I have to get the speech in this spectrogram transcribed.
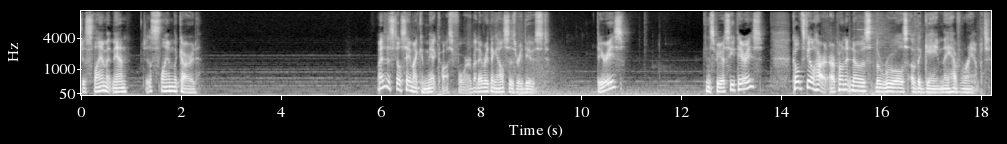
Just slam it, man. Just slam the card. Why does it still say my commit costs four, but everything else is reduced? Theories? Conspiracy theories? Cold Steel Heart. Our opponent knows the rules of the game. They have ramped.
